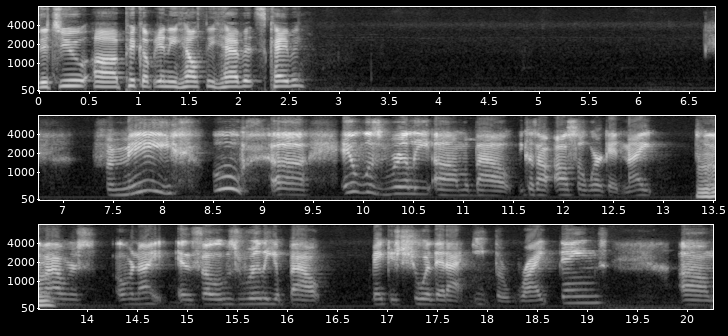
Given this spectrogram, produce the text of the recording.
did you uh, pick up any healthy habits, KB? For me, ooh, uh, it was really um, about because I also work at night, 12 mm-hmm. hours overnight, and so it was really about making sure that I eat the right things um,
